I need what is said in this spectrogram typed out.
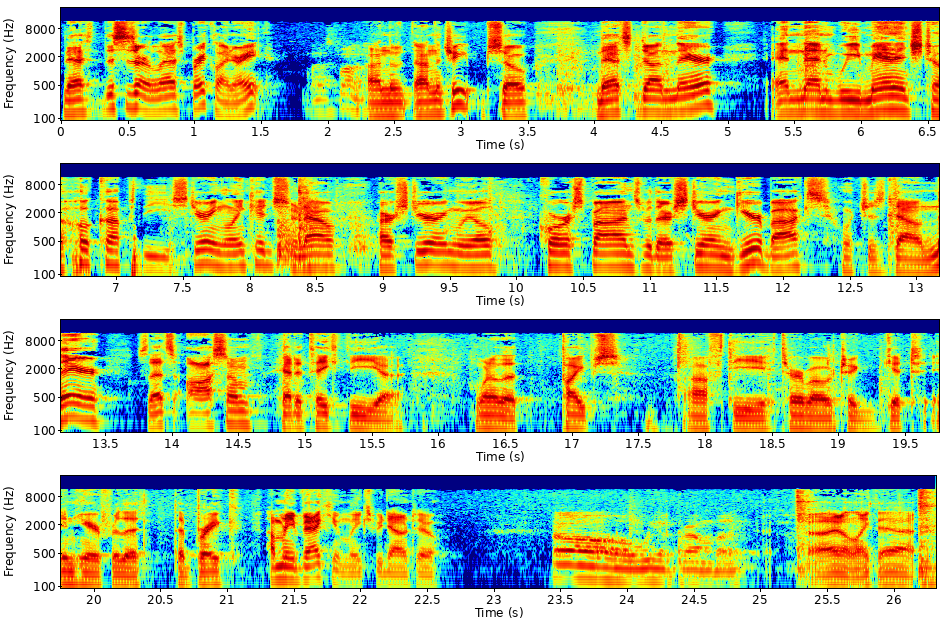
That this is our last brake line, right? Last one. on the on the Jeep. So that's done there. And then we managed to hook up the steering linkage. So now our steering wheel corresponds with our steering gearbox, which is down there. So that's awesome. Had to take the uh, one of the pipes off the turbo to get in here for the the brake. How many vacuum leaks we down to? Oh, we got a problem, buddy. Uh, I don't like that. That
